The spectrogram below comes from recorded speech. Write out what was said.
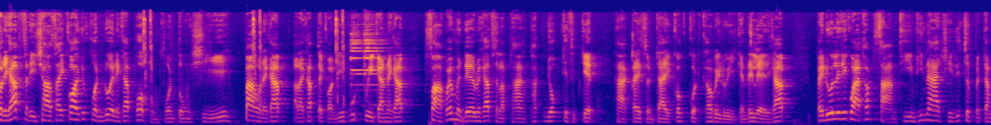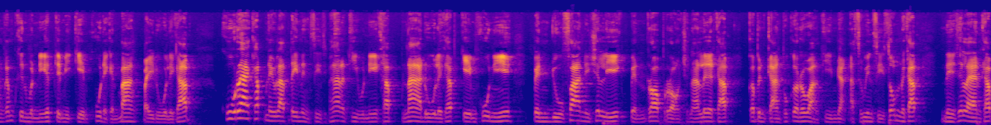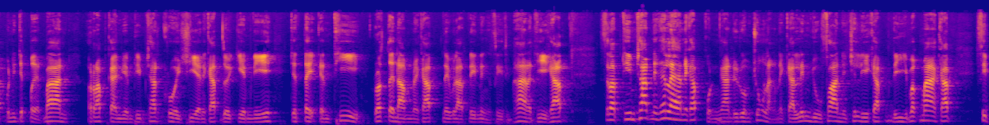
สวัสดีครับ สวัสดีชาวไซก้อยทุกคนด้วยนะครับพวกผมโฟนตรงชี้เป้านะครับเอาละครับ แต่ก่อนที่พูดคุยกันนะครับ ฝากไว้เหมือนเดิมนะครับสำหรับทางพักยก 77 หากใครสนใจก็กดเข้าไปลุยกันได้เลยครับ ไปดูเลยดีกว่าครับ 3 ทีมที่น่าเชียร์ที่สุดประจำค่ำคืนวันนี้ครับจะมีเกมคู่ไหนกันบ้างไปดูเลยครับ คู่แรกครับในเวลาตีหนึ่งสี่สิบห้านาทีวันนี้ครับน่าดูเลยครับเกมคู่นี้เป็นยูฟาเนชั่นลีกเป็นรอบรองชนะเลิศครับก็เป็นการพบกันระหว่างทีมอย่างอัศวินสีส้มนะครับเนเธอร์แลนด์ครับวันนี้จะเปิดบ้านรับการเยือนทีมชาติโครเอเชียนะครับโดยเกมนี้จะเตะกันที่รอตเตอร์ดัมนะครับในเวลาตีหนึ่งสี่สิบห้านาทีครับ สำหรับทีมชาติเนเธอร์แลนด์นะครับผลงานโดยรวมช่วงหลังในการเล่นยูฟาเนชั่นลีกครับดีมากๆครับ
